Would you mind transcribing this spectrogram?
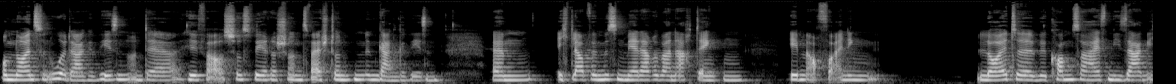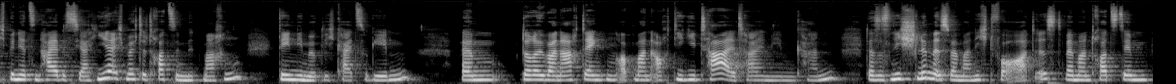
um 19 Uhr da gewesen und der Hilfeausschuss wäre schon zwei Stunden in Gang gewesen. Ähm, ich glaube, wir müssen mehr darüber nachdenken, eben auch vor allen Dingen Leute willkommen zu heißen, die sagen, ich bin jetzt ein halbes Jahr hier, ich möchte trotzdem mitmachen, denen die Möglichkeit zu geben. Ähm, darüber nachdenken, ob man auch digital teilnehmen kann. Dass es nicht schlimm ist, wenn man nicht vor Ort ist, wenn man trotzdem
